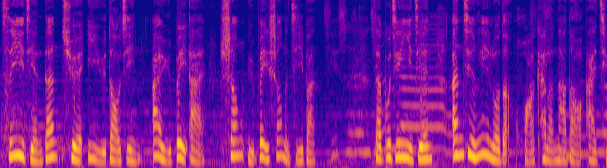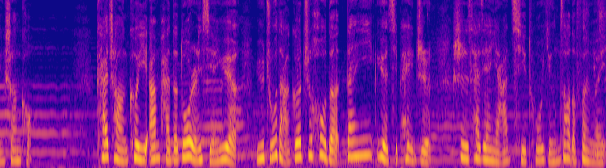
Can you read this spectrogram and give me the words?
词意简单却一语道尽爱与被爱、伤与被伤的羁绊，在不经意间安静利落地划开了那道爱情伤口。开场刻意安排的多人弦乐与主打歌之后的单一乐器配置，是蔡健雅企图营造的氛围，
